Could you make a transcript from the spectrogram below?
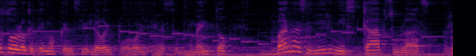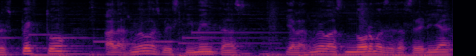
es todo lo que tengo que decirle hoy por hoy en este momento. Van a seguir mis cápsulas respecto a las nuevas vestimentas y a las nuevas normas de sastrería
